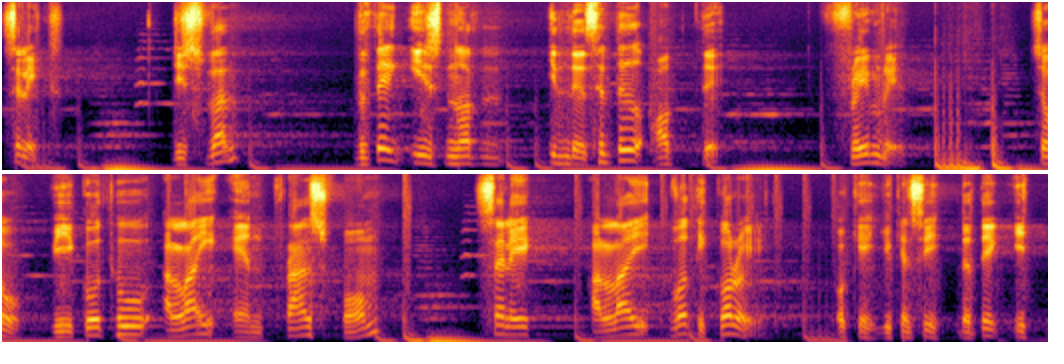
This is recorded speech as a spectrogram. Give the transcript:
Select. This one the text is not in the center of the frame rate. So we go to align and transform. Select align vertically okay you can see the text is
